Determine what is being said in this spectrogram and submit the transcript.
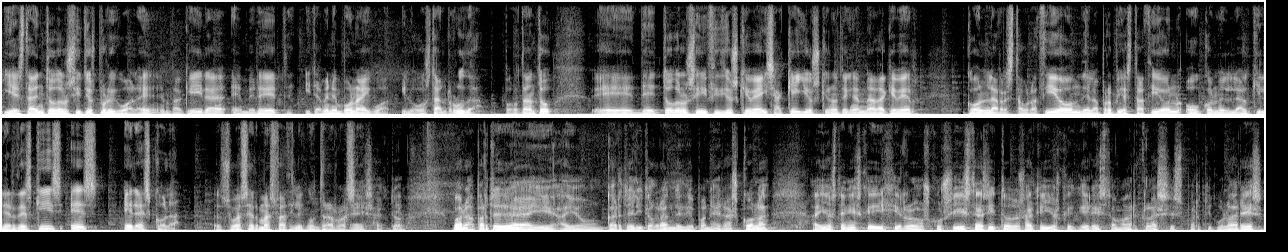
Y está en todos los sitios por igual, ¿eh? en Baqueira, en Beret y también en Bonaigua. Y luego está en Ruda. Por lo tanto, eh, de todos los edificios que veáis, aquellos que no tengan nada que ver con la restauración de la propia estación o con el alquiler de esquís, es Era Escola. Eso va a ser más fácil encontrarlo así. Exacto. Bueno, aparte de ahí hay un cartelito grande que pone la escuela. Ahí os tenéis que dirigir los cursistas y todos aquellos que queréis tomar clases particulares,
